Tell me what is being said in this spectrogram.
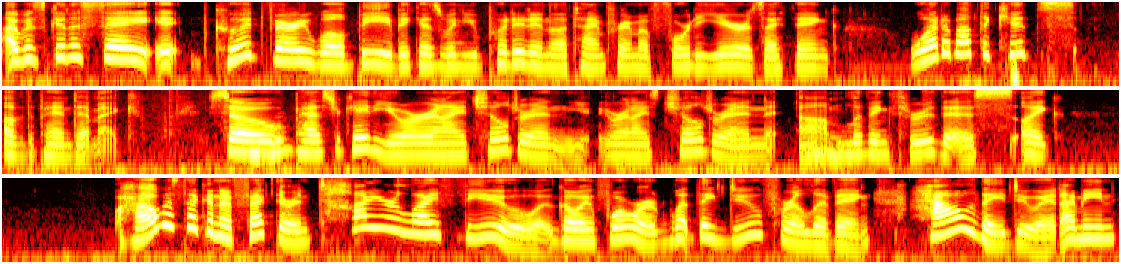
I was gonna say it could very well be because when you put it in a time frame of 40 years, I think, what about the kids of the pandemic? So, mm-hmm. Pastor Katie, you're and I children, you're and I's children, um, mm-hmm. living through this, like how is that going to affect their entire life view going forward? What they do for a living, how they do it? I mean,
